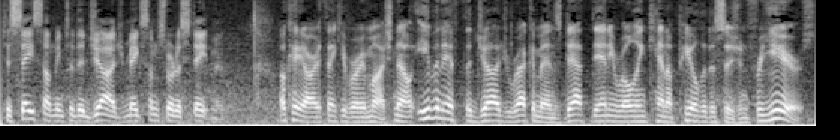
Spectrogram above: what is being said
to say something to the judge, make some sort of statement. Okay, Ari, thank you very much. Now, even if the judge recommends death, Danny Rolling can appeal the decision for years.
